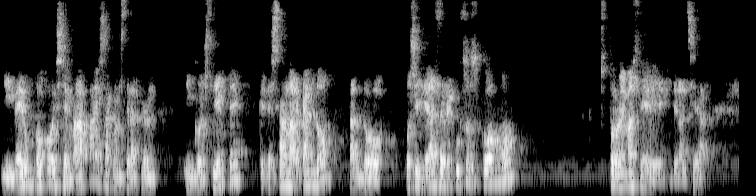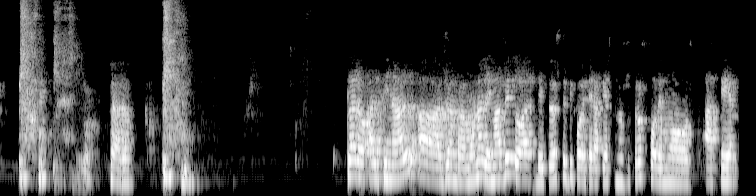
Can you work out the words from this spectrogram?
y ver un poco ese mapa, esa constelación inconsciente que te está marcando tanto posibilidades de recursos como problemas de, de la ansiedad. claro. Claro, al final, uh, Joan Ramón, además de, de todo este tipo de terapias que nosotros podemos hacer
